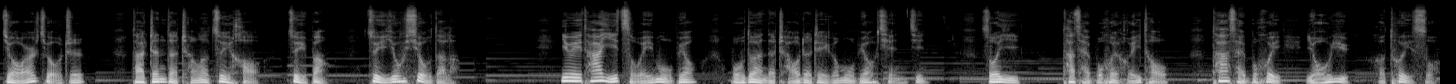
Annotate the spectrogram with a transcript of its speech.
久而久之，他真的成了最好、最棒、最优秀的了，因为他以此为目标，不断的朝着这个目标前进，所以他才不会回头，他才不会犹豫和退缩。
